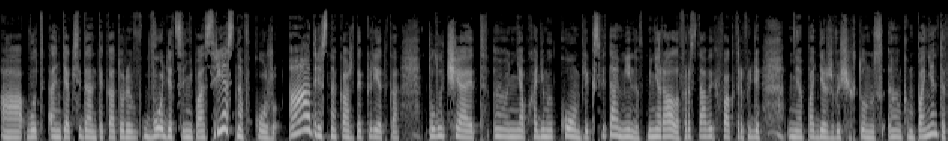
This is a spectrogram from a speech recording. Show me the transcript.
А вот антиоксиданты, которые вводятся непосредственно в кожу, адресно каждая клетка получает э, необходимый комплекс витаминов, минералов, ростовых факторов или э, поддерживающих тонус э, компонентов,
